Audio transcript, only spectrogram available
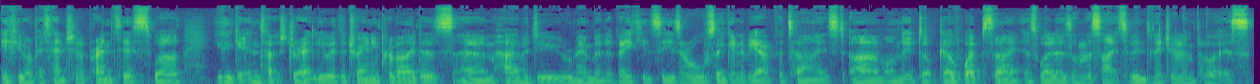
if you're a potential apprentice, well, you could get in touch directly with the training providers. Um, however, do remember that vacancies are also going to be advertised um, on the .gov website as well as on the sites of individual employers.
